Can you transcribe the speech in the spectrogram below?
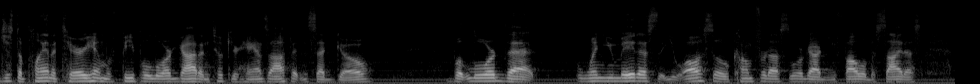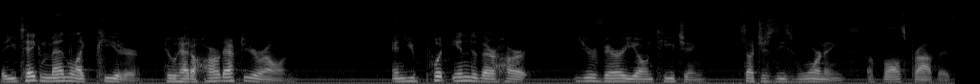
just a planetarium of people, Lord God, and took your hands off it and said, go. But, Lord, that when you made us, that you also comfort us, Lord God, and you follow beside us, that you take men like Peter, who had a heart after your own, and you put into their heart your very own teaching, such as these warnings of false prophets.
